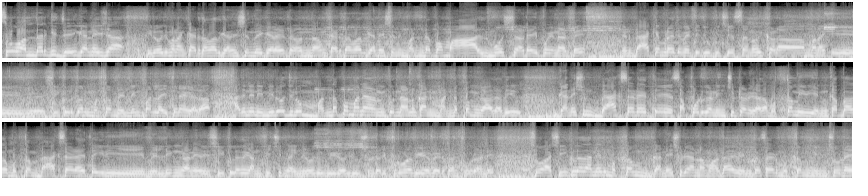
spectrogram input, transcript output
సో అందరికీ జై గణేష. ఈరోజు మనం ఖైరతాబాద్ గణేష్ దగ్గర అయితే ఉన్నాం. ఖైరతాబాద్ గణేష్ మండపం ఆల్మోస్ట్ రెడీ అయిపోయినట్టే. నేను బ్యాక్ కెమెరా అయితే పెట్టి చూపించేస్తాను. ఇక్కడ మనకి సీకులతో మొత్తం వెల్డింగ్ పనులు అవుతున్నాయి కదా. అది నేను ఇన్ని రోజులు మండపం అని అనుకున్నాను కానీ మండపం కాదు. అది గణేషుని బ్యాక్ సైడ్ అయితే సపోర్ట్గా నించుంటాడు కదా. మొత్తం ఇది వెనక బాగా మొత్తం బ్యాక్ సైడ్ అయితే ఇది వెల్డింగ్ అనేది సీకులది కనిపించింది. ఇన్ని రోజులు వీడియోలు చూస్తుంటారు. ఇప్పుడు కూడా వీడియో పెడతాను చూడండి. సో ఆ సీకులది అనేది మొత్తం గణేషుడే అన్నమాట. వెనక సైడ్ మొత్తం నించునే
